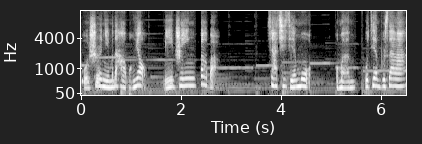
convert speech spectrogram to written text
我是你们的好朋友迷之音抱抱，下期节目。我们不见不散啦！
